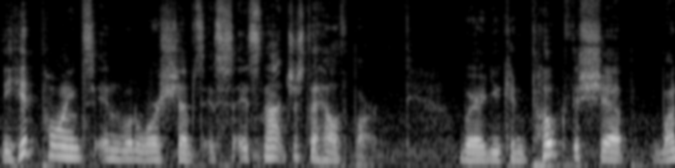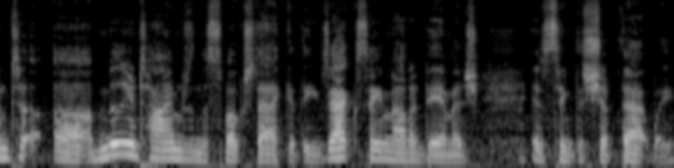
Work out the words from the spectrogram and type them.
The hit points in World War ships, it's, it's not just a health bar where you can poke the ship one to, uh, a million times in the smokestack, get the exact same amount of damage, and sink the ship that way.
